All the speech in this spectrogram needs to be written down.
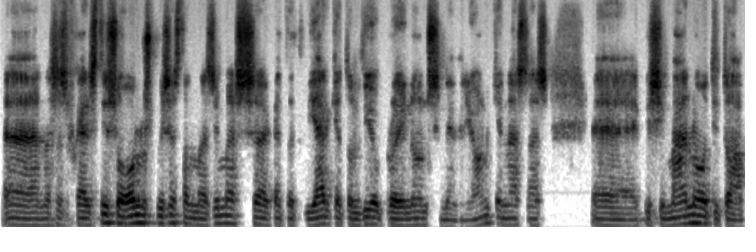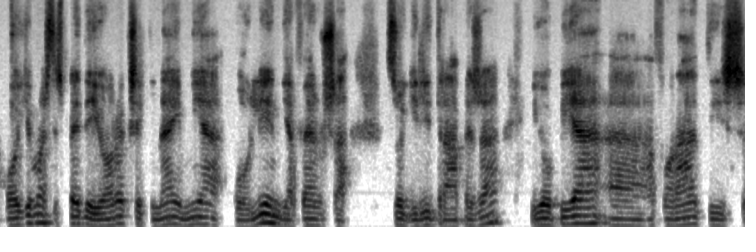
Ε, να σας ευχαριστήσω όλους που ήσασταν μαζί μας ε, κατά τη διάρκεια των δύο πρωινών συνεδριών και να σας ε, επισημάνω ότι το απόγευμα στις 5 η ώρα ξεκινάει μια πολύ ενδιαφέρουσα στρογγυλή τράπεζα η οποία αφορά τις,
